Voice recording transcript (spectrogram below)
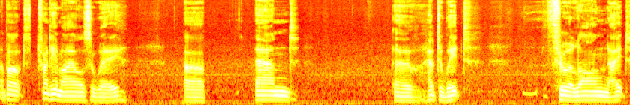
about 20 miles away uh, and uh, had to wait through a long night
